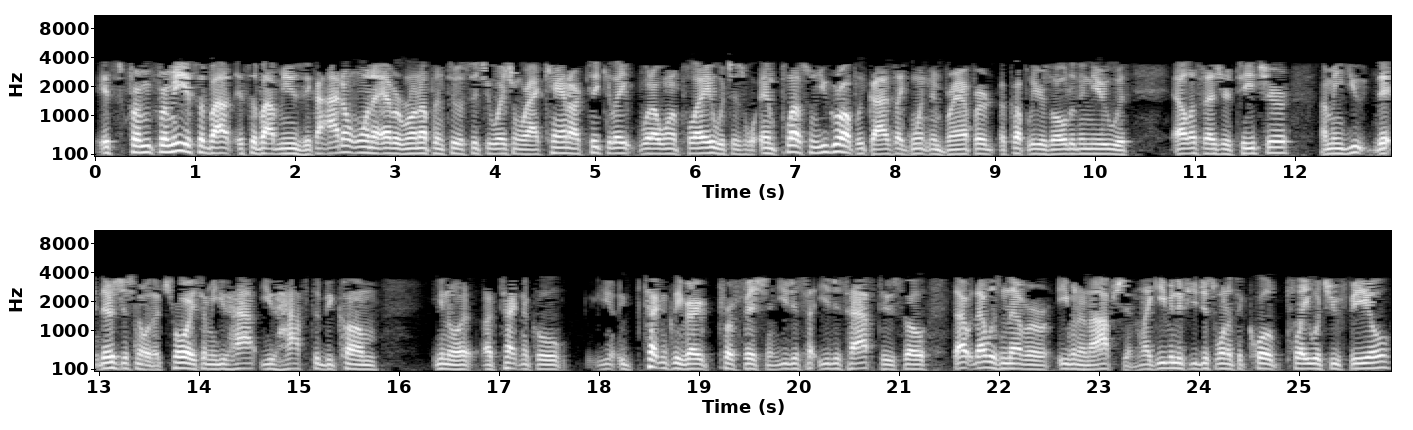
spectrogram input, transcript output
it's for for me it's about it's about music. I don't want to ever run up into a situation where I can't articulate what I want to play, which is and plus when you grow up with guys like Wynton and Branford, a couple of years older than you, with Ellis as your teacher, I mean you th- there's just no other choice. I mean you have you have to become, you know, a, a technical you know, technically very proficient. You just you just have to. So that that was never even an option. Like even if you just wanted to quote play what you feel,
